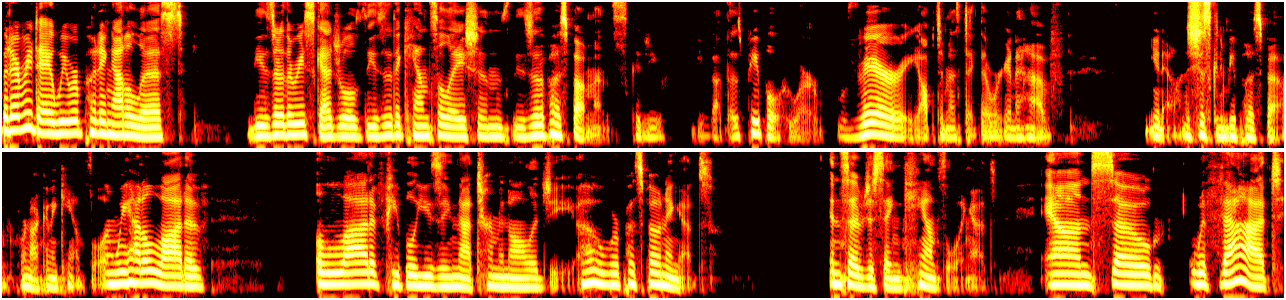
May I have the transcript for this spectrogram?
But every day we were putting out a list. These are the reschedules, these are the cancellations, these are the postponements because you you've got those people who are very optimistic that we're going to have, you know, it's just going to be postponed. We're not going to cancel. And we had a lot of, a lot of people using that terminology. Oh, we're postponing it instead of just saying canceling it. And so with that,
